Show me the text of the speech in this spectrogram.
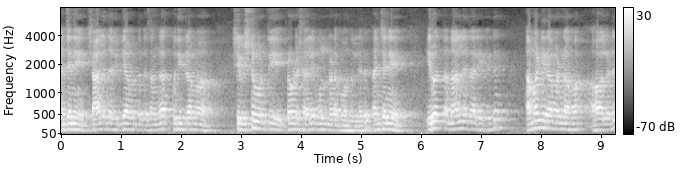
ಅಂಚನೆ ಶಾಲೆದ ವಿದ್ಯಾವರ್ಧಕ ಸಂಘ, ಕುದಿಗ್ರಾಮ ಶ್ರೀ ವಿಷ್ಣುಮೂರ್ತಿ ಪ್ರೌಢಶಾಲೆ ಮೂಲ ನಡಪ ಅಂಚನೆ ಇರುವತ್ತ ನಾಲ್ಕನೇ ತಾರೀಕಿಗೆ ಅಮಣಿ ರಾಮಣ್ಣ ಹಾಲಡ್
